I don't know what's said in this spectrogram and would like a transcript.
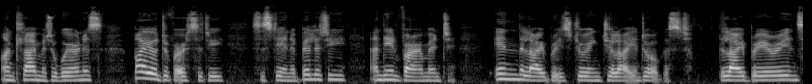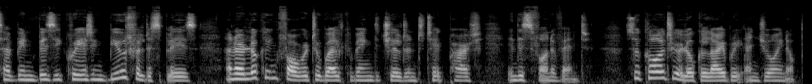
on climate awareness, biodiversity, sustainability, and the environment in the libraries during July and August. The librarians have been busy creating beautiful displays and are looking forward to welcoming the children to take part in this fun event. So call to your local library and join up.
